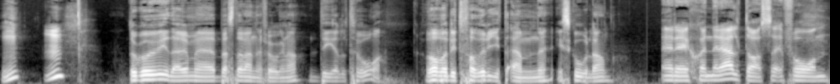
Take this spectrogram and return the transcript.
Mm. Mm. Då går vi vidare med bästa vännerfrågorna, del två. Vad var ditt favoritämne i skolan? Är det generellt då, alltså från,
